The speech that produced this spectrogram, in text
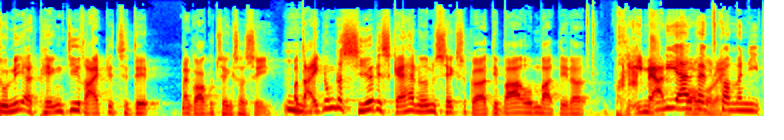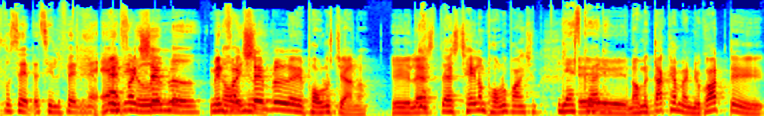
donere et penge direkte til den, man godt kunne tænke sig at se. Mm. Og der er ikke nogen, der siger, at det skal have noget med sex at gøre. Det er bare åbenbart det, der primært foregår derinde. 99,9 procent af tilfældene er Men for det eksempel, noget med men for eksempel øh, pornostjerner. Øh, lad, os, lad os tale om pornobranchen. Lad os gøre det. Nå, men der kan man jo godt øh,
